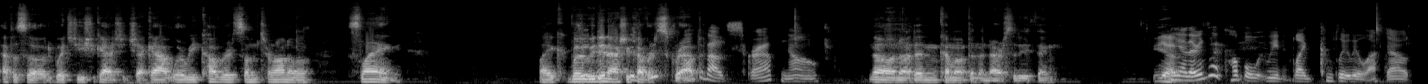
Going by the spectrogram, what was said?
episode, which you should guys should check out, where we covered some Toronto slang. Like, but we didn't actually Did cover we scrap. Talk about scrap? No. No, no, it didn't come up in the Narcity thing. Yeah. Yeah, there's a couple we- we like completely left out.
